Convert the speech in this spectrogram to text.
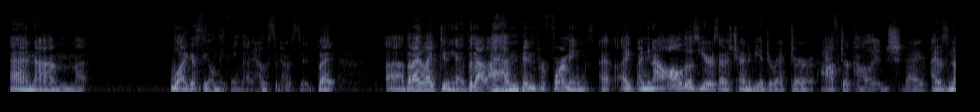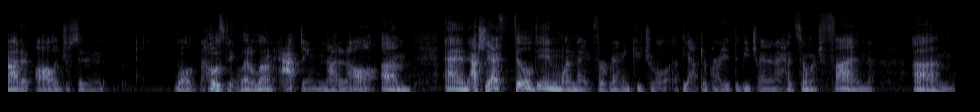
and um, well, I guess the only thing that I hosted hosted, but. Uh, but I like doing it. But that, I hadn't been performing. I, I, I mean, all those years I was trying to be a director after college. Right. I was not at all interested in well, hosting, let alone acting, not at all. Um, and actually, I filled in one night for Brandon Cutrell at the after party at the Beechman, and I had so much fun. Um,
